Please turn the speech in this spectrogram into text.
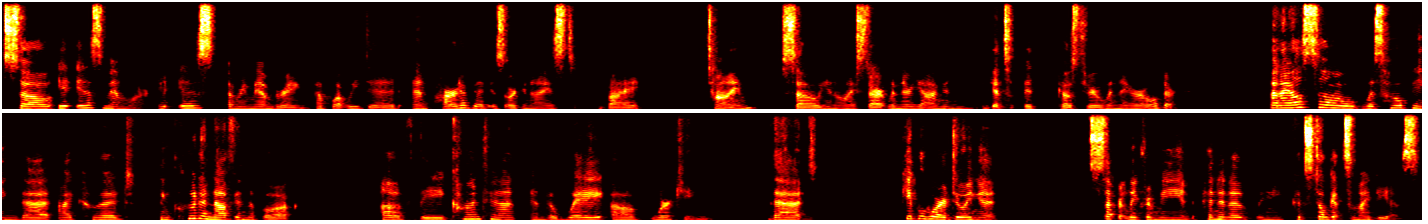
So it is memoir. It is a remembering of what we did. And part of it is organized by time so, you know, I start when they're young and it gets it goes through when they are older. But I also was hoping that I could include enough in the book of the content and the way of working that people who are doing it separately from me, independently, could still get some ideas.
